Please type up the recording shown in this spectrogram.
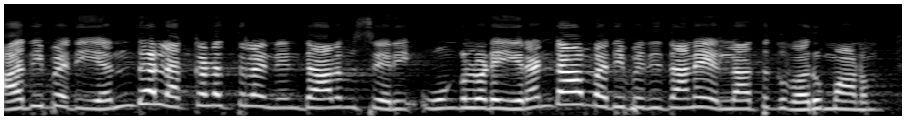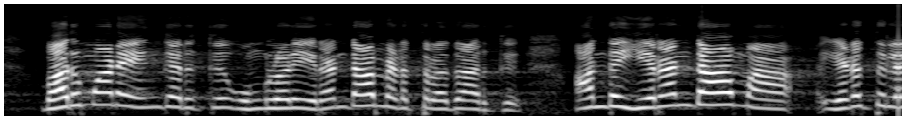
அதிபதி எந்த லக்கணத்தில் நின்றாலும் சரி உங்களுடைய இரண்டாம் அதிபதி தானே எல்லாத்துக்கும் வருமானம். வருமானம் எங்கே இருக்குது உங்களுடைய இரண்டாம் இடத்துல தான் இருக்குது அந்த இரண்டாம் இடத்துல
